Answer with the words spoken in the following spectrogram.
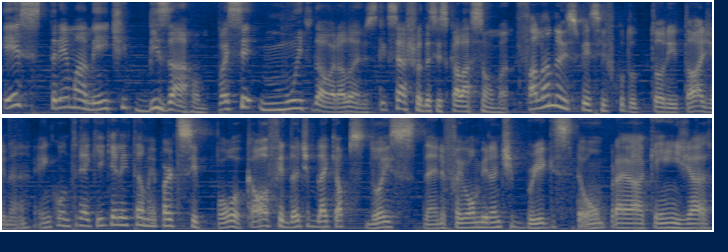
extremamente bizarro, vai ser muito da hora, Alanis. O que, você achou dessa escalação, mano? Falando em específico do Tony Todd, né, eu encontrei aqui que ele também participou Call of Duty Black Ops 2, né, ele foi o Almirante Briggs, então pra quem já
